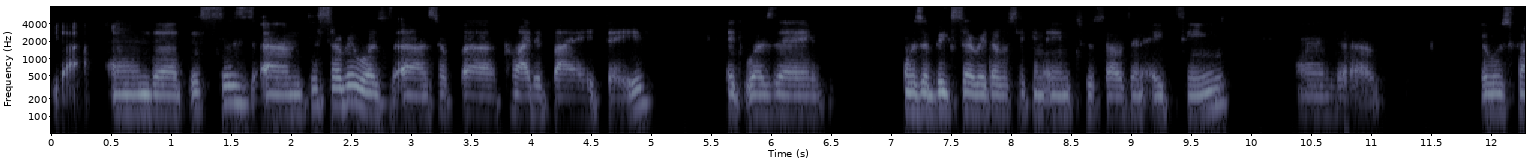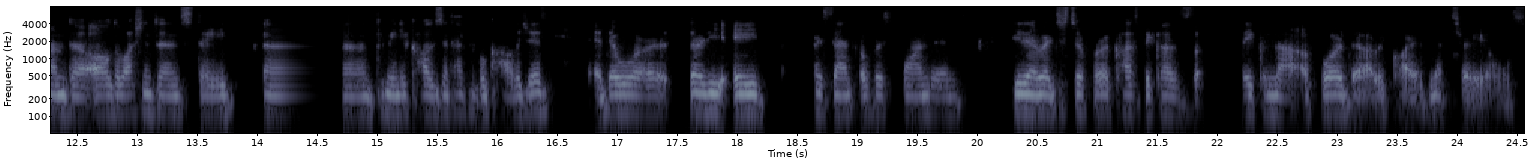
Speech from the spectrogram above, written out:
Yeah, and uh, this is um, this survey was uh, sur- uh, provided by Dave. It was a it was a big survey that was taken in 2018, and uh, it was from the all the Washington State uh, uh, community colleges and technical colleges. And there were 38 percent of respondents didn't register for a class because they could not afford the required materials.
